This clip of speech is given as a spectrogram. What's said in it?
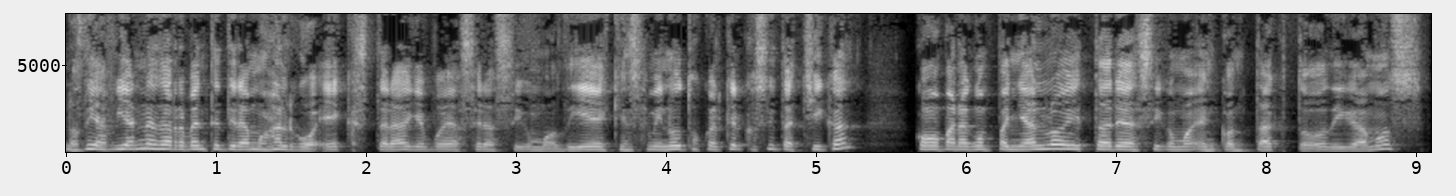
Los días viernes de repente tiramos algo extra que puede ser así como 10, 15 minutos, cualquier cosita chica, como para acompañarlo y estar así como en contacto, digamos.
